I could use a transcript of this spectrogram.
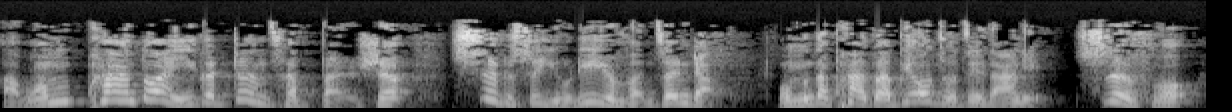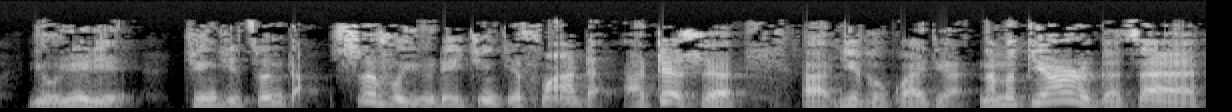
啊，我们判断一个政策本身是不是有利于稳增长，我们的判断标准在哪里？是否有利于经济增长？是否有利经济发展啊？这是呃一个观点。那么第二个，在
